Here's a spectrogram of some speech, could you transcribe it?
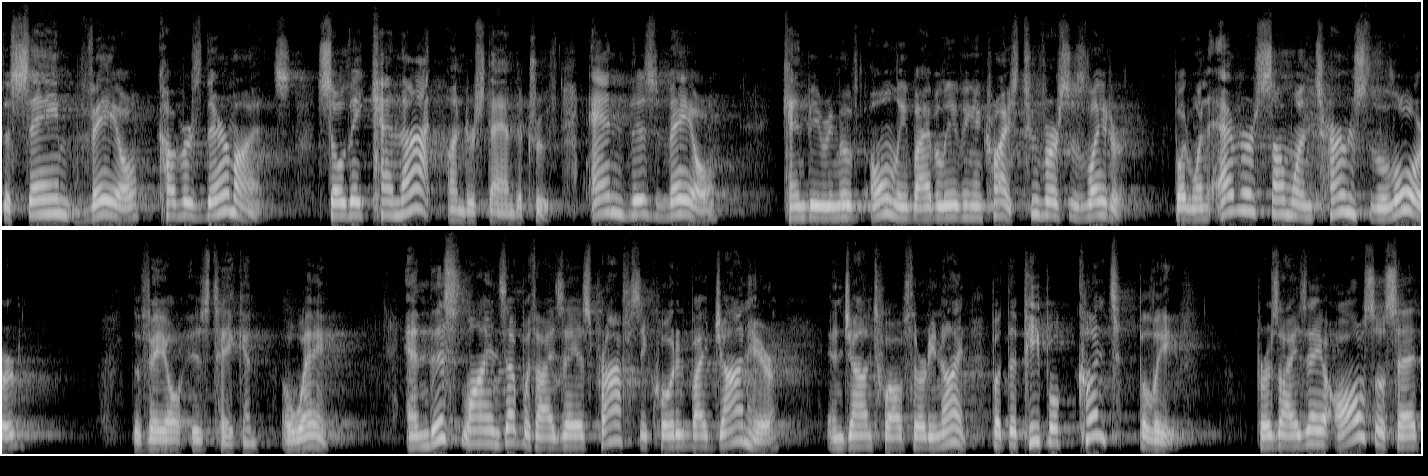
the same veil covers their minds. So they cannot understand the truth. And this veil can be removed only by believing in Christ. Two verses later. But whenever someone turns to the Lord, the veil is taken away. And this lines up with Isaiah's prophecy quoted by John here in John 12 39. But the people couldn't believe. For as Isaiah also said,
